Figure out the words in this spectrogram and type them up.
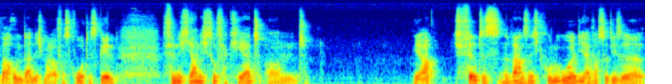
Warum dann nicht mal auf was Rotes gehen? Finde ich ja nicht so verkehrt. Und ja, ich finde es eine wahnsinnig coole Uhr, die einfach so diese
